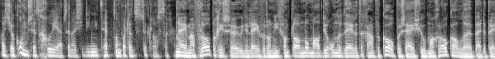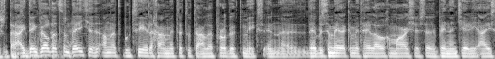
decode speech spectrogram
als je ook omzetgroei hebt. En als je die niet hebt, dan wordt het een stuk lastiger. Nee, maar voorlopig is uh, Unilever nog niet van plan om al die onderdelen te gaan verkopen. Zei Schumacher ook al bij de presentatie. Ja, ik denk wel dat ze een beetje aan het boetseren gaan met de totale productmix. En daar hebben ze merken met hele hoge marges. ben Jerry ijs,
